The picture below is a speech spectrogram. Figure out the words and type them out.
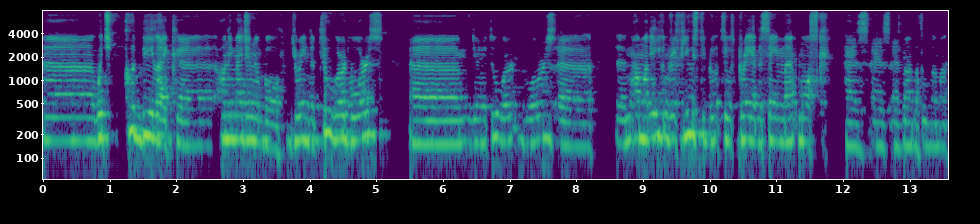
uh, which could be like uh, unimaginable during the two world wars. Um, during the two world wars, uh, uh Muhammadiyah even refused to go to pray at the same mosque as as as Nahdlatul Ulama.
